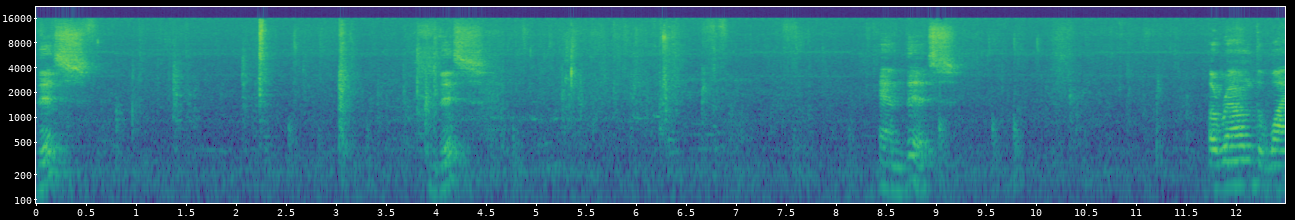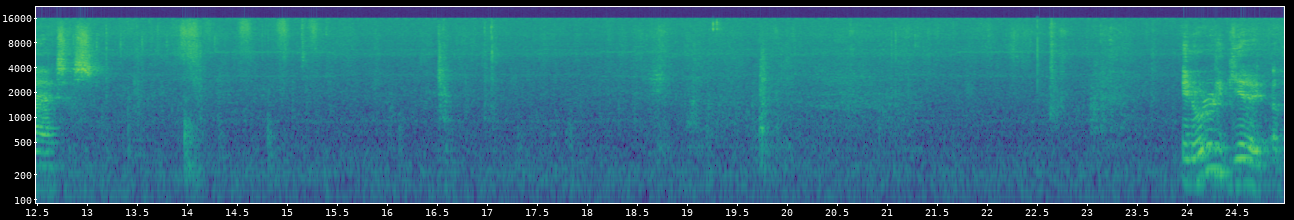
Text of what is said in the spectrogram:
this, this, and this around the y-axis. In order to get a, a,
